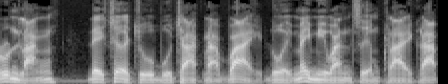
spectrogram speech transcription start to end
รุ่นหลัง ได้เชิดชูบูชากราบไหว้ โดยไม่มีวันเสื่อมคลายครับ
